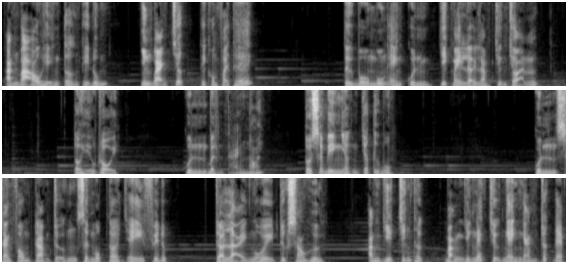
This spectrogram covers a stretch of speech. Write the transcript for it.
Ảnh bảo hiện tượng thì đúng, nhưng bản chất thì không phải thế. Tư bôn muốn An Quynh viết mấy lời làm chứng cho ảnh. Tôi hiểu rồi. Quynh bình thản nói, tôi sẽ biên nhận cho Tư buôn. Quỳnh sang phòng trạm trưởng xin một tờ giấy phê đúc, trở lại ngồi trước sáu hương. Anh viết chứng thực bằng những nét chữ ngay ngắn rất đẹp.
